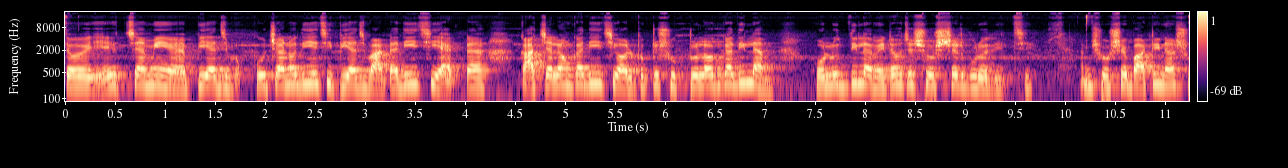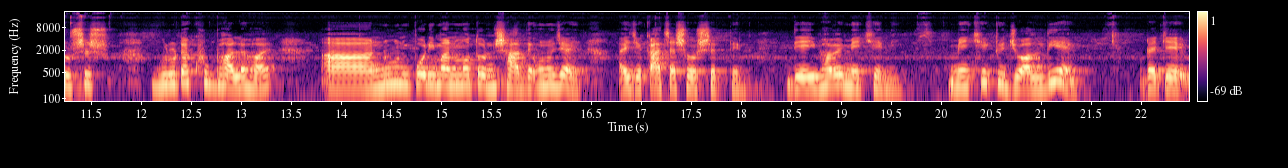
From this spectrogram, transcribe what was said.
তো হচ্ছে আমি পেঁয়াজ কুচানো দিয়েছি, পেঁয়াজ বাটা দিয়েছি, একটা কাঁচা লঙ্কা দিয়েছি, অল্প একটু শুকনো লঙ্কা দিলাম, হলুদ দিলাম, এটা হচ্ছে সর্ষের গুঁড়ো দিচ্ছি। আমি সর্ষে বাটি না, সর্ষের গুঁড়োটা খুব ভালো হয়। নুন পরিমাণ মতন স্বাদ অনুযায়ী এই যে কাঁচা সর্ষের তেল দিয়ে এইভাবে মেখে নিই। মেখে একটু জল দিয়ে ওটাকে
